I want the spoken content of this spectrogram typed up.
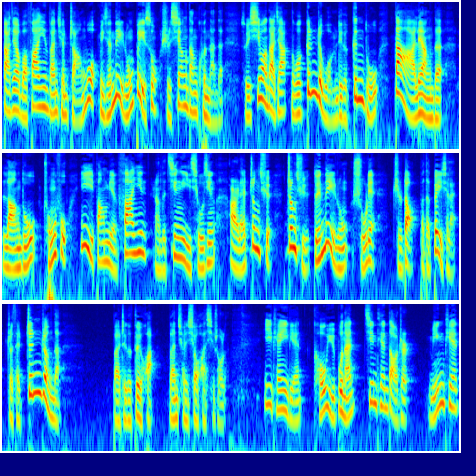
大家要把发音完全掌握，并且内容背诵是相当困难的。所以希望大家能够跟着我们这个跟读，大量的朗读重复，一方面发音让它精益求精，二来正确争取对内容熟练，直到把它背下来，这才真正的把这个对话完全消化吸收了。一天一点口语不难，今天到这儿，明天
